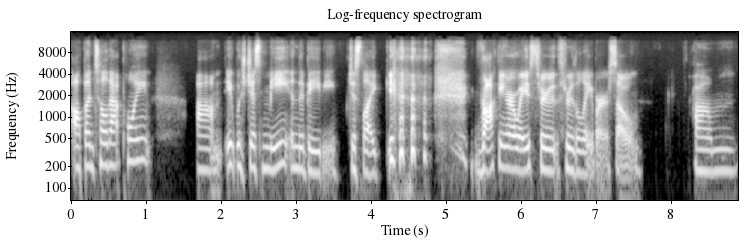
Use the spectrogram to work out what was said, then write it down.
up until that point, um, it was just me and the baby, just like rocking our ways through through the labor. So um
